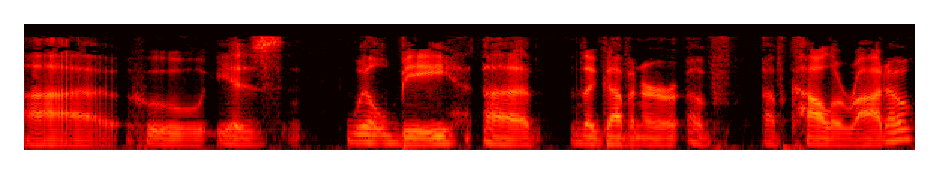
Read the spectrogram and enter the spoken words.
uh, who is will be uh, the governor of of Colorado.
